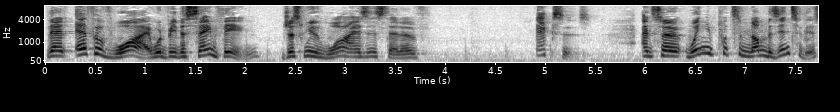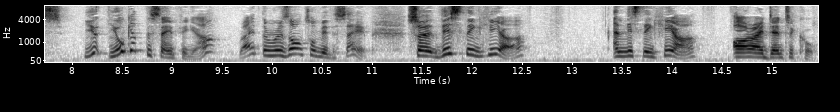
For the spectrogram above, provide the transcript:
Then f of y would be the same thing, just with y's instead of x's. And so when you put some numbers into this, you, you'll get the same thing out, right? The results will be the same. So this thing here and this thing here are identical.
